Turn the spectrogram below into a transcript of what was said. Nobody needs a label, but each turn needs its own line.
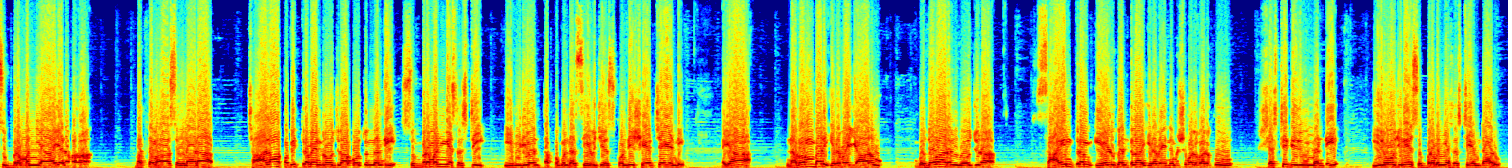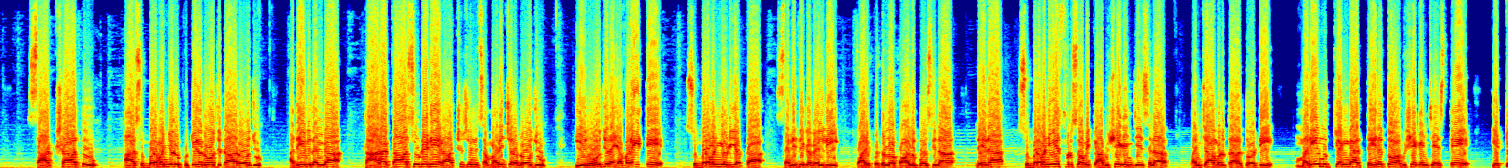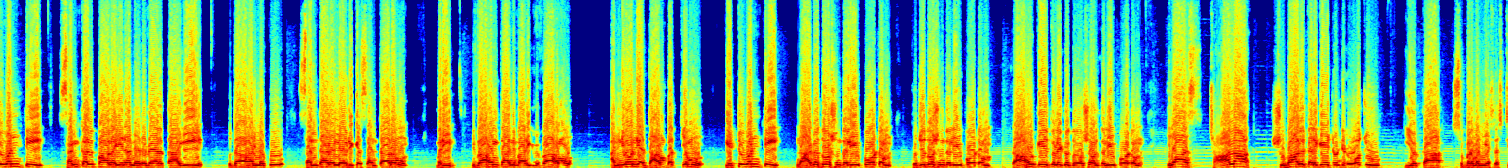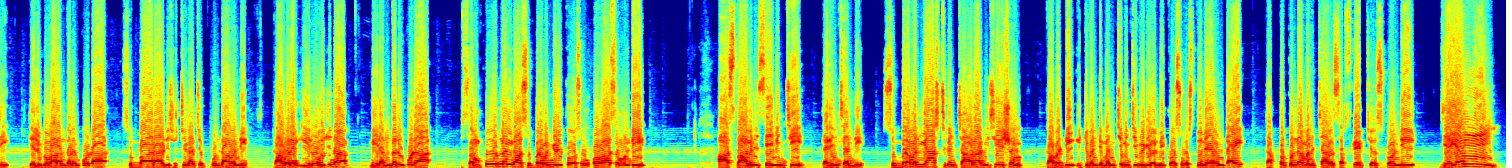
సుబ్రహ్మణ్యాయ నమ. భక్త మహాశైలారా చాలా పవిత్రమైన రోజు రాబోతుందండి. సుబ్రహ్మణ్య షష్ఠి. ఈ వీడియోని తప్పకుండా సేవ్ చేసుకోండి షేర్ చేయండి. అయ్యా నవంబర్ ఇరవై ఆరు బుధవారం రోజున సాయంత్రం ఏడు గంటల ఇరవై నిమిషముల వరకు షష్ఠి తిథి ఉందండి. ఈ రోజునే సుబ్రహ్మణ్య షష్ఠి అంటారు. సాక్షాత్తు ఆ సుబ్రహ్మణ్యుడు పుట్టిన రోజున ఆ రోజు. అదేవిధంగా తారకాసుడినే తారకాసుడనే రాక్షసుని సంహరించిన రోజు. ఈ రోజున ఎవరైతే సుబ్రహ్మణ్యుడి యొక్క సన్నిధికి వెళ్ళి వారి పుట్టలో పాలు పోసినా లేదా సుబ్రహ్మణ్యేశ్వర స్వామికి అభిషేకం చేసిన పంచామృతాలతోటి మరీ ముఖ్యంగా తేనెతో అభిషేకం చేస్తే ఎటువంటి సంకల్పాలైనా నెరవేరతాయి. ఉదాహరణకు సంతానం లేవరికి సంతానము మరి వివాహం కాని వారికి వివాహము అన్యోన్య దాంపత్యము ఎటువంటి నాగదోషం తొలగిపోవటం కుజదోషం తొలగిపోవటం రాహుకేతుల యొక్క దోషాలు తొలగిపోవటం ఇలా చాలా శుభాలు కలిగేటువంటి రోజు ఈ యొక్క సుబ్రహ్మణ్య షష్ఠి. తెలుగు వారందరం కూడా సుబ్బారాయుడు షష్ఠిగా చెప్పుకుంటామండి కావున ఈ రోజున మీరందరూ కూడా సంపూర్ణంగా సుబ్రహ్మణ్యుడి కోసం ఉపవాసం ఉండి ఆ స్వామిని సేవించి ధరించండి. సుబ్రహ్మణ్యాష్టకం చాలా విశేషం. కాబట్టి ఇటువంటి మంచి మంచి వీడియోలు మీకోసం వస్తూనే ఉంటాయి. తప్పకుండా మన ఛానల్ సబ్స్క్రైబ్ చేసుకోండి. జయం!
